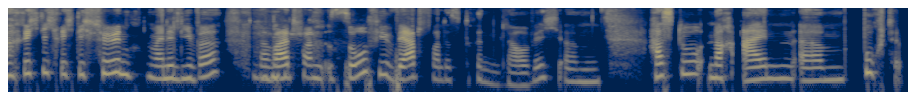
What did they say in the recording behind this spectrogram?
Ach, richtig, richtig schön, meine Liebe. Da war schon so viel Wertvolles drin, glaube ich. Ähm, hast du noch einen ähm, Buchtipp?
